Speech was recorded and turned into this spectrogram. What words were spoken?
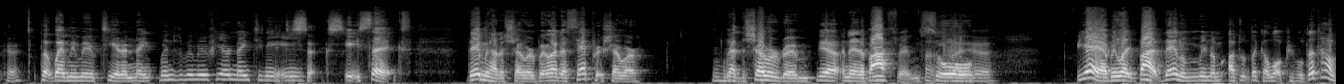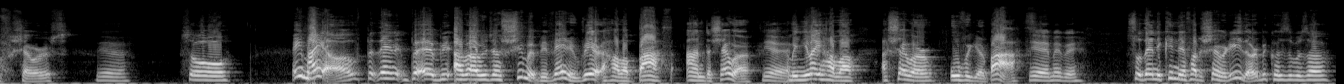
okay. But when we moved here in, when did we move here? 1986. 86. 86. Then we had a shower, but we had a separate shower. We had the shower room Mm-hmm. Yeah. and then a bathroom. That's so right, yeah, yeah, I mean, like back then, I mean, I don't think a lot of people did have showers. yeah, So he might have, but then, but it'd be, I I would assume it'd be very rare to have a bath and a shower. Yeah. I mean, you might have a, a shower over your bath. yeah, maybe. So then he couldn't have had a shower either because there was a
